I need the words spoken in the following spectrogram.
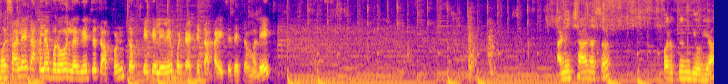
मसाले टाकल्याबरोबर लगेचच आपण चपटे केलेले बटाटे टाकायचे त्याच्यामध्ये. आणि छान असं परतून घेऊया.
